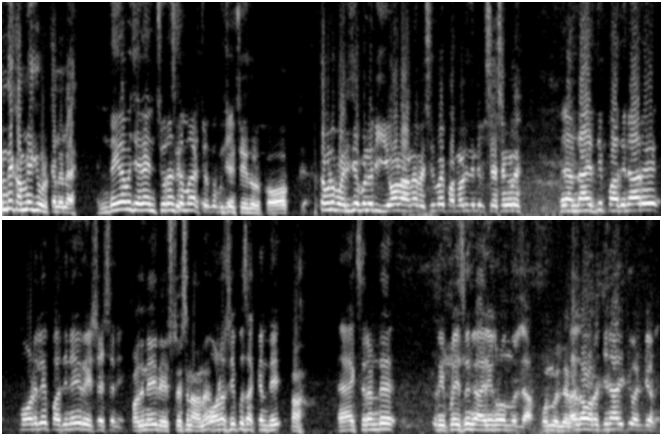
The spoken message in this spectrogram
എന്തേ കമ്മിയാക്കി കൊടുക്കല്ലേ എന്തെങ്കിലും നമ്മൾ ഇൻഷുറൻസ് നമ്മൾ അടിച്ചു ചെയ്ത് കൊടുക്കും. ഓക്കെ. നമ്മൾ പരിചയപ്പെടുന്ന ഒരു ഇയോൺ ആണ്. റഷീദ് ഭായി പറഞ്ഞോളൂ ഇതിന്റെ വിശേഷങ്ങൾ. ഇത് രണ്ടായിരത്തി പതിനാറ് മോഡൽ പതിനേഴ് രജിസ്ട്രേഷൻ പതിനേഴ് രജിസ്ട്രേഷൻ ആണ്. ഓണർഷിപ്പ് സെക്കൻഡ് ആ. ആക്സിഡന്റ് റീപ്ലേസും കാര്യങ്ങളൊന്നുമില്ല. ഒന്നുമില്ല അതൊക്കെ ഒറിജിനാലിറ്റി വണ്ടിയാണ്.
